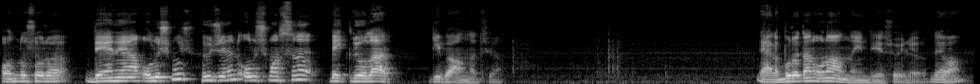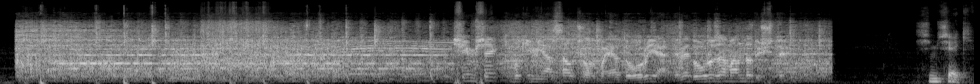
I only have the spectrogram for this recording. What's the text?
Ondan sonra DNA oluşmuş. Hücrenin oluşmasını bekliyorlar gibi anlatıyor. Yani buradan onu anlayın diye söylüyorum. Devam. Şimşek bu kimyasal çorbaya doğru yerde ve doğru zamanda düştü. Şimşek.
